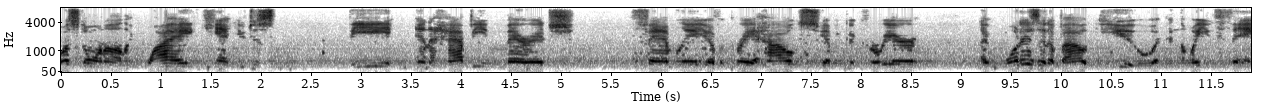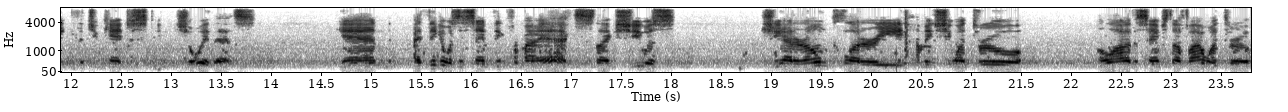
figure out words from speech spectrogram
what's going on? Like why can't you just be in a happy marriage, family, you have a great house, you have a good career? Like what is it about you and the way you think that you can't just enjoy this? And I think it was the same thing for my ex. Like she was, she had her own cluttery. I mean, she went through a lot of the same stuff I went through,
